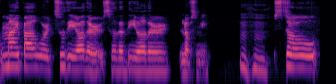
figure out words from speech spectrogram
my power to the other so that the other loves me. Mm-hmm. So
